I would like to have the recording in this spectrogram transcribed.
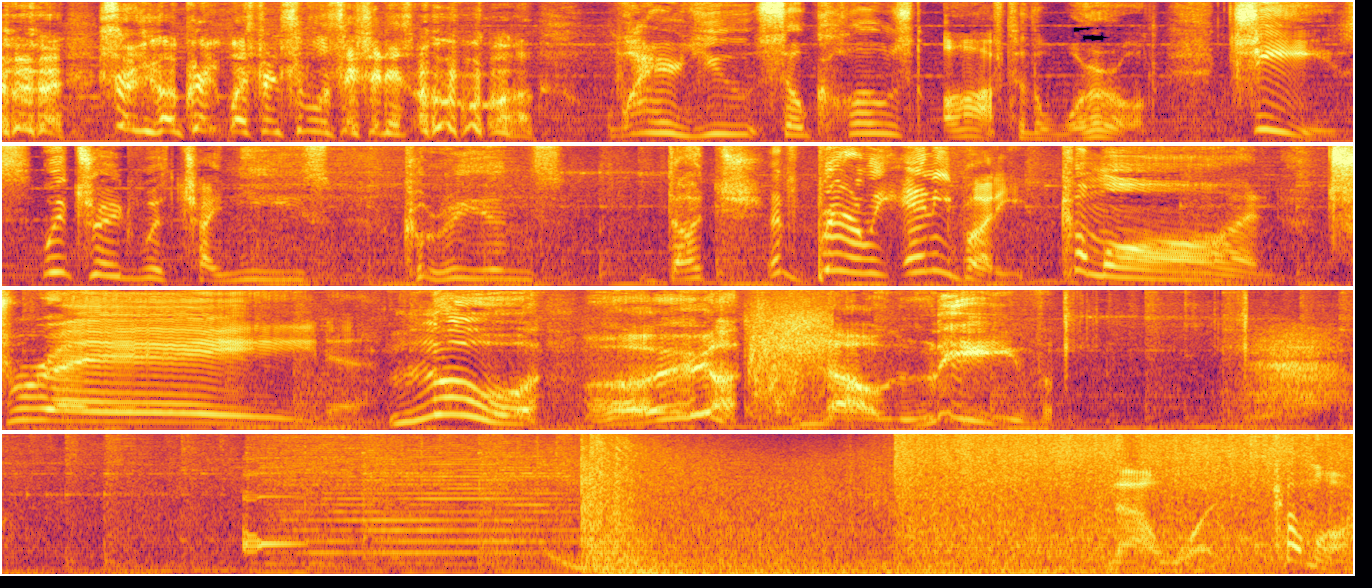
show you how great Western civilization is. Why are you so closed off to the world? Jeez. We trade with Chinese, Koreans, Dutch. That's barely anybody. Come on. Trade. No. I now leave. Now what? Come on.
